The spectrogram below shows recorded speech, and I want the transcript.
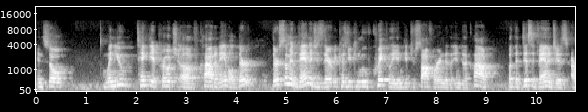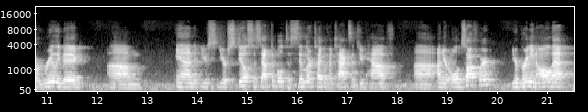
And so when you take the approach of cloud enabled, there there's some advantages there because you can move quickly and get your software into the into the cloud but the disadvantages are really big um, and you you're still susceptible to similar type of attacks that you'd have uh, on your old software you're bringing all that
